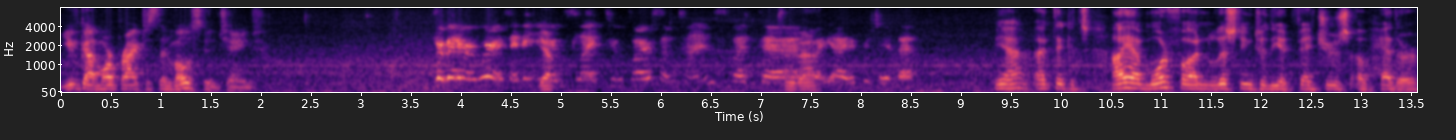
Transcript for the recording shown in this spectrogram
you've got more practice than most in change. For better or worse, I think you Yep. can slide too far sometimes, but, uh, but yeah, I appreciate that. Yeah, I think it's. I have more fun listening to the adventures of Heather.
